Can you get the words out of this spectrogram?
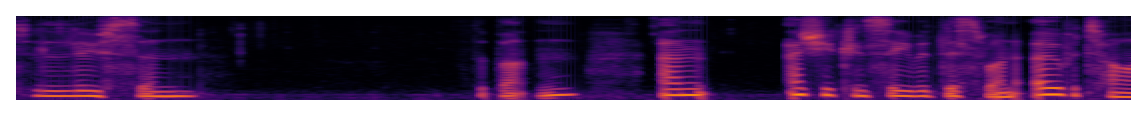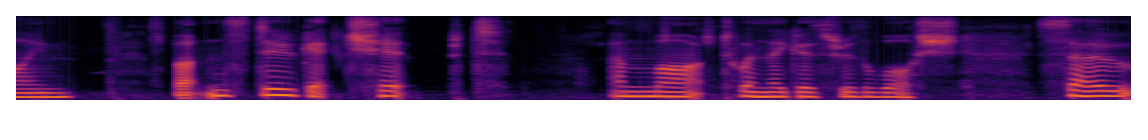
to loosen the button. And as you can see with this one over time buttons do get chipped and marked when they go through the wash. So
